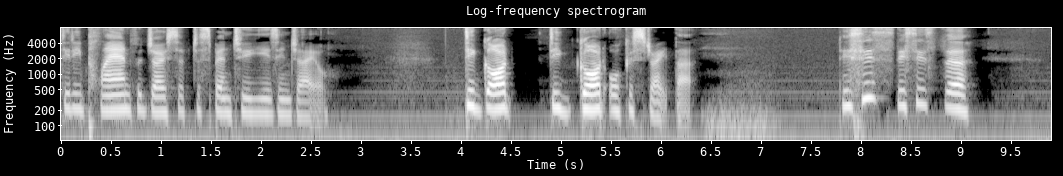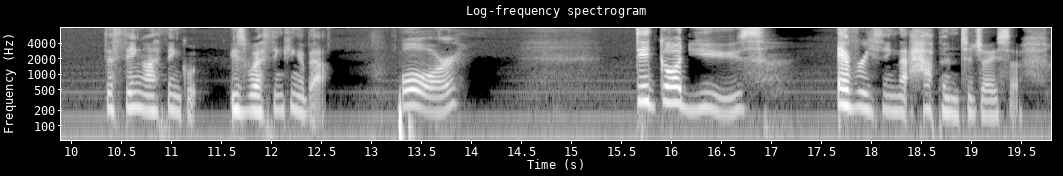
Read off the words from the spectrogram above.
Did he plan for Joseph to spend 2 years in jail? Did God did God orchestrate that? This is this is the the thing I think is worth thinking about. Or did God use everything that happened to Joseph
